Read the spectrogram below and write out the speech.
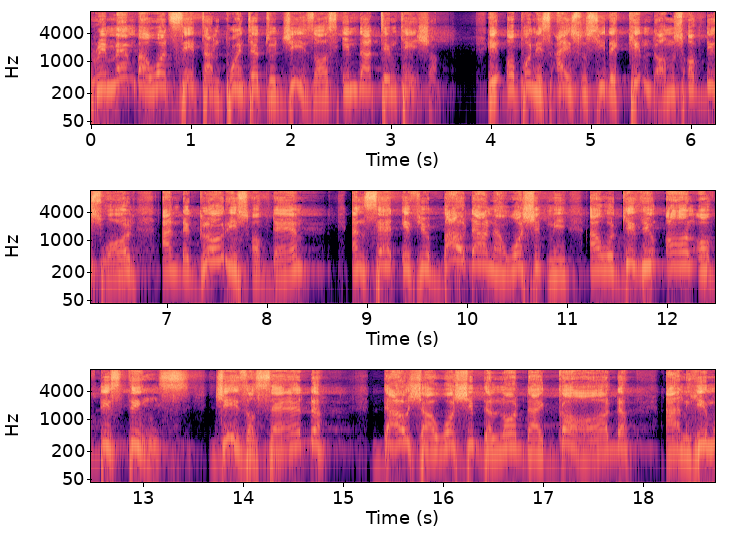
Remember what Satan pointed to Jesus in that temptation. He opened his eyes to see the kingdoms of this world and the glories of them and said, if you bow down and worship me, I will give you all of these things. Jesus said, thou shalt worship the Lord thy God and him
